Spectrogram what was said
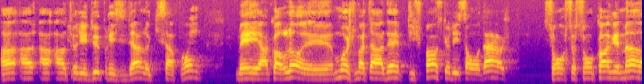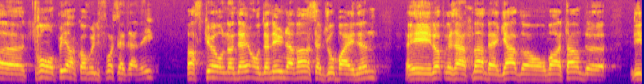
entre les deux présidents qui s'affrontent. Mais encore là, euh, moi, je m'attendais, puis je pense que les sondages se sont carrément euh, trompés encore une fois cette année parce qu'on donnait, on donnait une avance à Joe Biden. Et là, présentement, ben garde, on va attendre euh, les,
